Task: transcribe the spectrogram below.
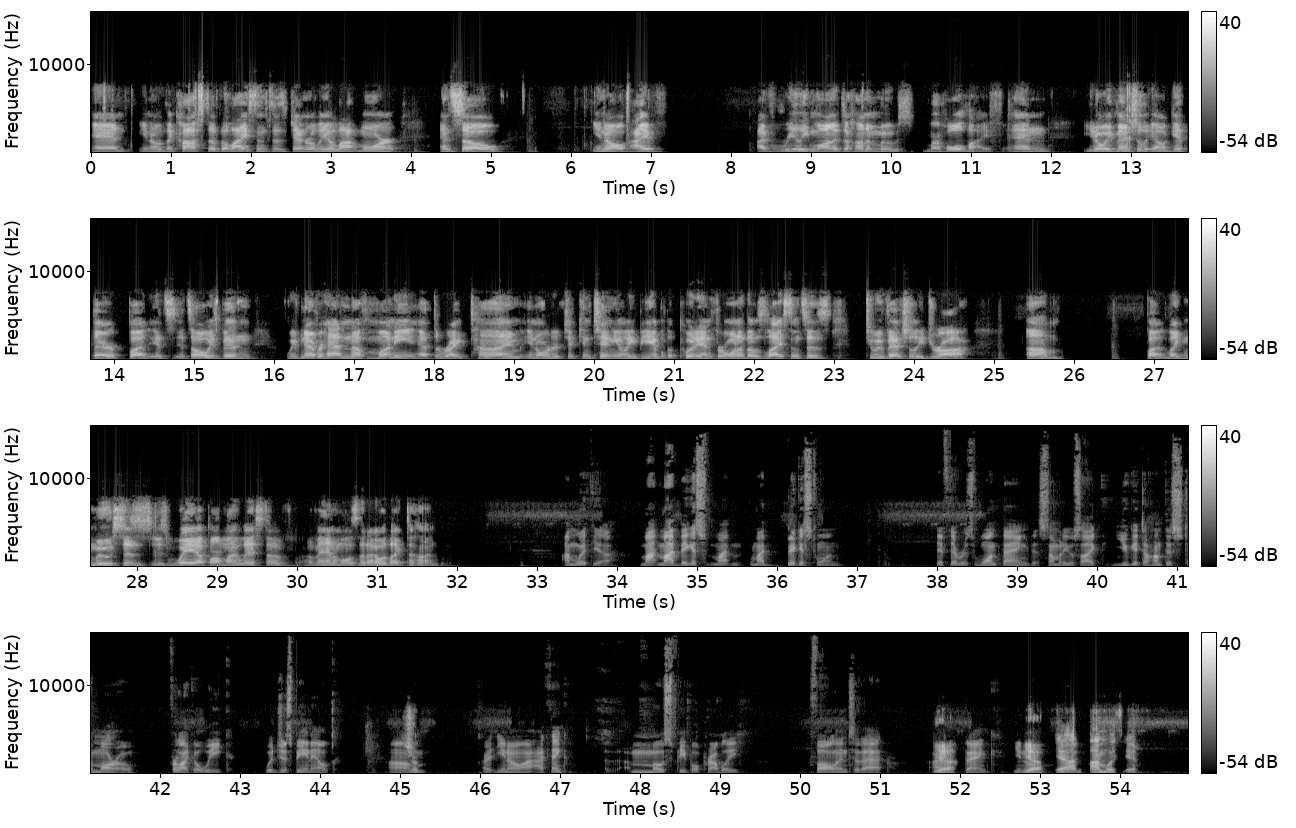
And, you know, the cost of the license is generally a lot more. And so, you know, I've I've really wanted to hunt a moose my whole life. And, you know, eventually I'll get there, but it's it's always been we've never had enough money at the right time in order to continually be able to put in for one of those licenses to eventually draw. Um, but like moose is is way up on my list of of animals that I would like to hunt. I'm with you. My my biggest my my biggest one. If there was one thing that somebody was like, "You get to hunt this tomorrow for like a week," would just be an elk. Um, Sure. You know, I, I think most people probably fall into that. I Yeah. would think. You know. Yeah. Yeah, I'm, I'm with you.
